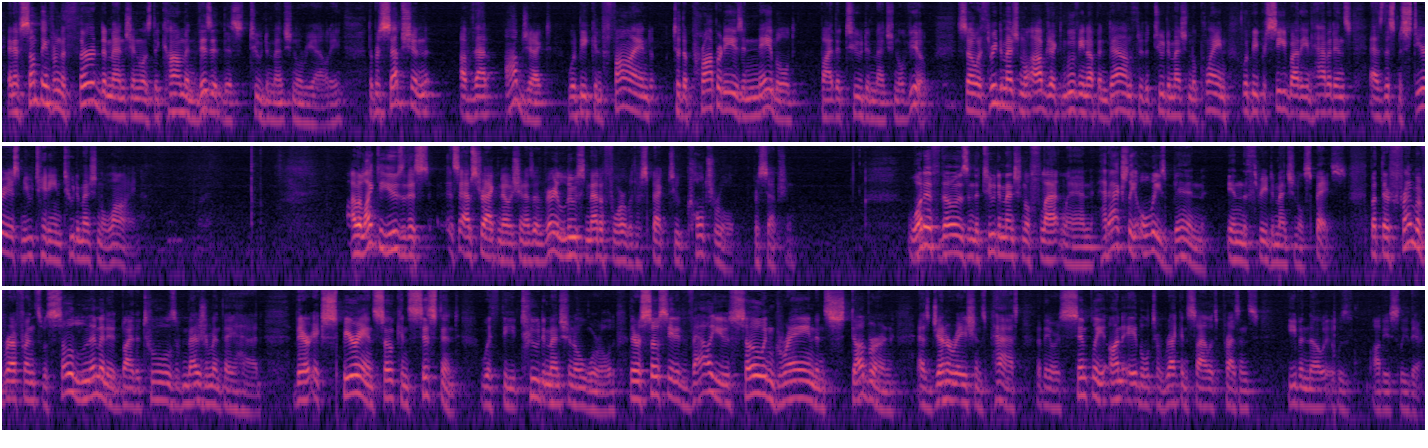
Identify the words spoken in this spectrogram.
And if something from the third dimension was to come and visit this two-dimensional reality, the perception of that object would be confined to the properties enabled by the two-dimensional view. So a three-dimensional object moving up and down through the two-dimensional plane would be perceived by the inhabitants as this mysterious mutating two-dimensional line. I would like to use this, this abstract notion as a very loose metaphor with respect to cultural perception. What if those in the two-dimensional flatland had actually always been in the three-dimensional space, but their frame of reference was so limited by the tools of measurement they had their experience so consistent with the two-dimensional world, their associated values so ingrained and stubborn as generations passed that they were simply unable to reconcile its presence even though it was obviously there.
